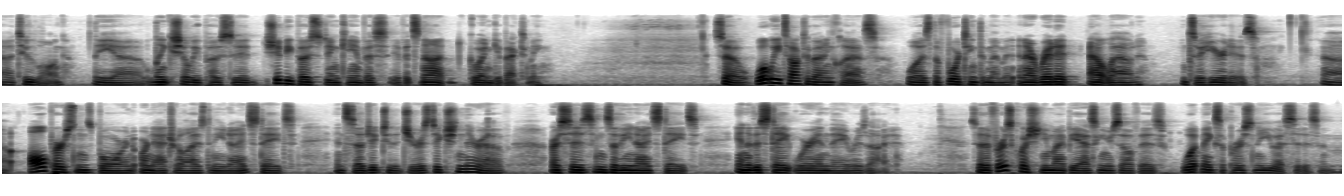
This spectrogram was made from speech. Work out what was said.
uh, too long. The uh, link shall be posted, should be posted in Canvas. If it's not, go ahead and get back to me. So, what we talked about in class was the 14th Amendment, and I read it out loud, and so here it is. Uh, all persons born or naturalized in the United States and subject to the jurisdiction thereof are citizens of the United States and of the state wherein they reside. So, the first question you might be asking yourself is what makes a person a U.S. citizen?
